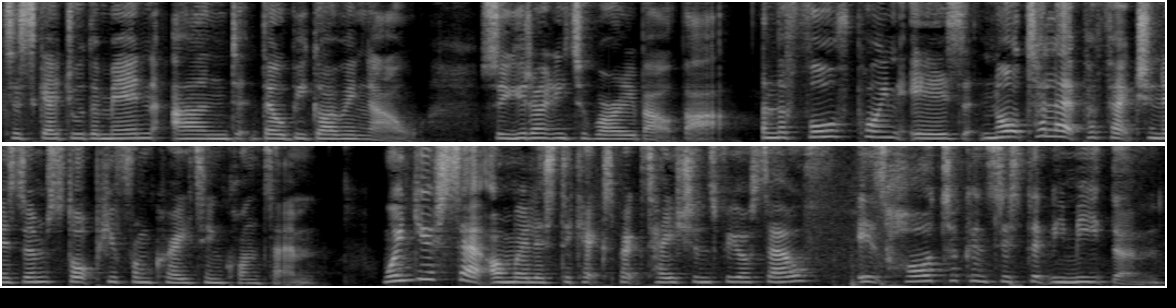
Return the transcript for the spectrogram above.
to schedule them in and they'll be going out. So you don't need to worry about that. And the fourth point is not to let perfectionism stop you from creating content. When you set unrealistic expectations for yourself, it's hard to consistently meet them.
